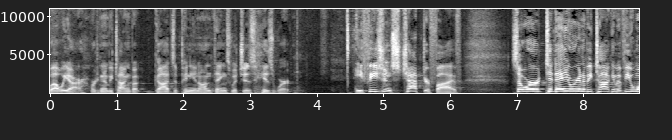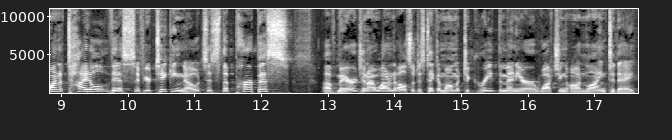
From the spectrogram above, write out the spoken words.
well, we are. We're going to be talking about God's opinion on things, which is His word. Ephesians chapter 5. So we're today we're going to be talking if you want to title this if you're taking notes it's the purpose of marriage and I want to also just take a moment to greet the many who are watching online today.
